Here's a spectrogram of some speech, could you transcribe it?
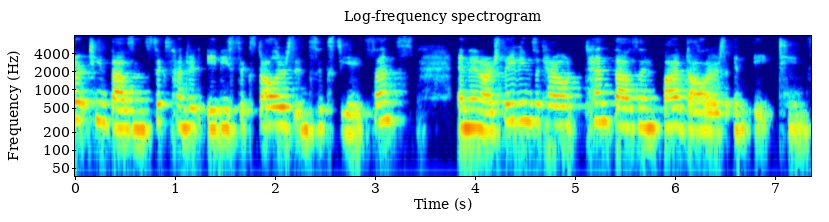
$13,686.68 and in our savings account $10,005.18.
